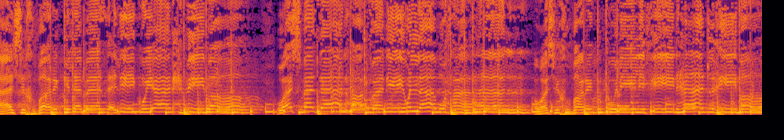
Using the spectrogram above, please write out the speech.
إيش أخبارك؟ لاباس عليك ويا الحبيبة. واش مازال عارفاني ولا محال؟ واش أخبارك قولي لي فين هاد الغيبة؟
